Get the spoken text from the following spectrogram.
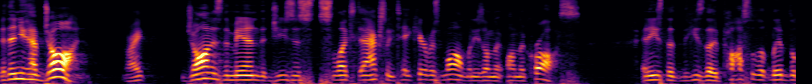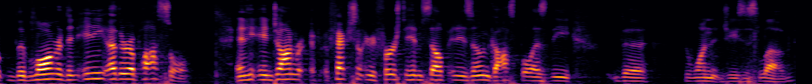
And then you have John, right? John is the man that Jesus selects to actually take care of his mom when he's on the, on the cross. And he's the, he's the apostle that lived, lived longer than any other apostle. And, and John affectionately refers to himself in his own gospel as the, the, the one that Jesus loved.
